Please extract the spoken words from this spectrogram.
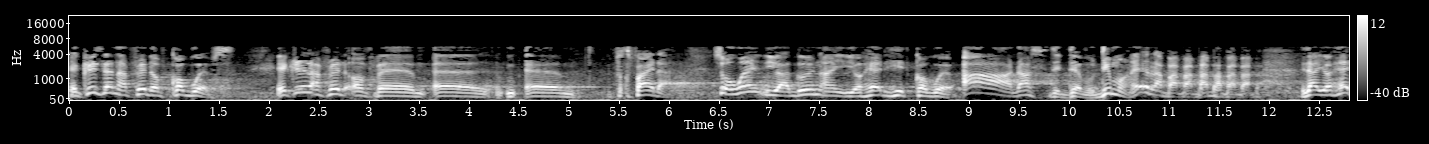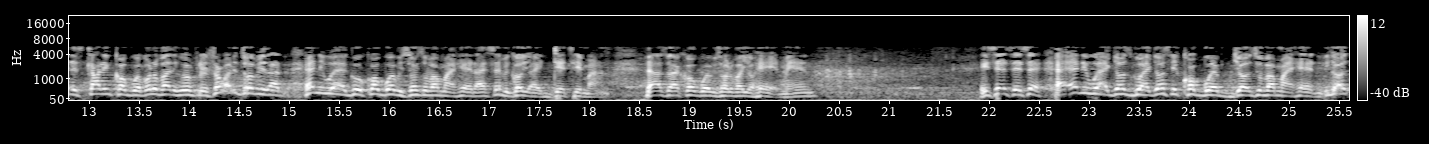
A Christian afraid of cobwebs. A Christian afraid of um, uh, um, spider. So when you are going and your head hit cobweb, ah, that's the devil, demon. Hey, that your head is carrying cobweb all over the whole place. Somebody told me that anywhere I go, cobweb is just over my head. I said because you are a dirty man. That's why cobweb is all over your head, man. He says, he said, anywhere I just go, I just see cobweb just over my head. Because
